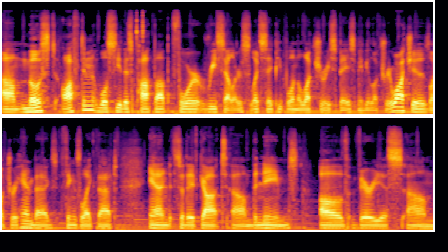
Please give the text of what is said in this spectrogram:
Um, most often, we'll see this pop up for resellers. Let's say people in the luxury space, maybe luxury watches, luxury handbags, things like that. And so they've got um, the names of various um,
